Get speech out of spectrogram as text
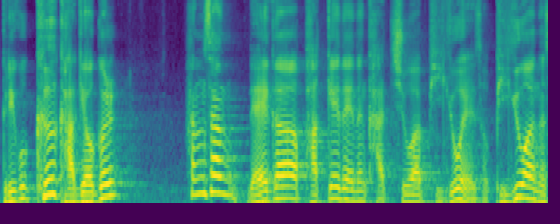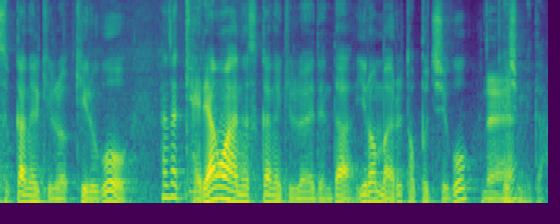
그리고 그 가격을 항상 내가 받게 되는 가치와 비교해서 비교하는 습관을 기르, 기르고 항상 계량화하는 습관을 길러야 된다 이런 말을 덧붙이고 네. 계십니다.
